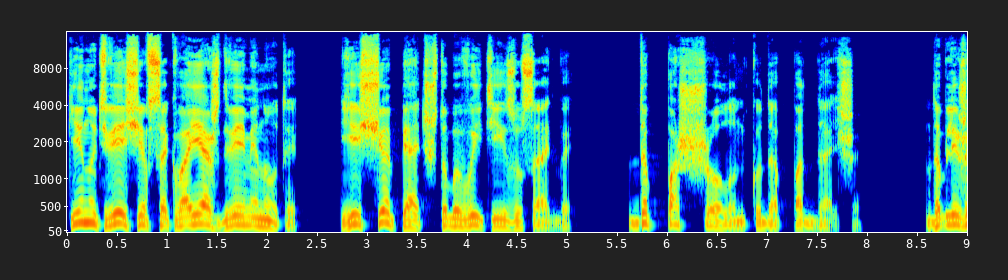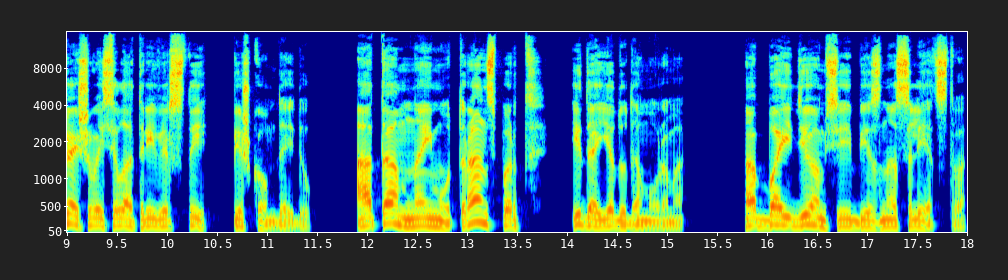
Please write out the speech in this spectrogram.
Кинуть вещи в саквояж две минуты. Еще пять, чтобы выйти из усадьбы. Да пошел он куда подальше. До ближайшего села три версты пешком дойду. А там найму транспорт и доеду до Мурома. Обойдемся и без наследства.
